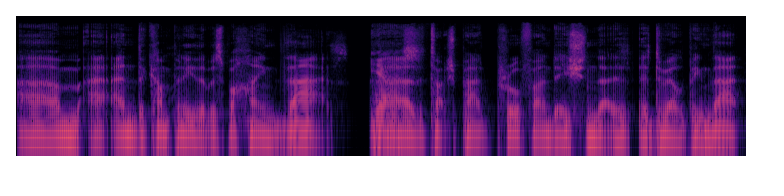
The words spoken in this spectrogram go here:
um, and the company that was behind that, uh, yes. uh, the Touchpad Pro Foundation that is, is, developing that.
